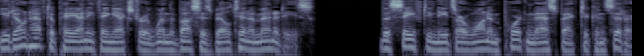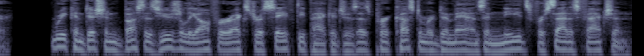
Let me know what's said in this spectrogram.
you don't have to pay anything extra when the bus has built-in amenities. The safety needs are one important aspect to consider. Reconditioned buses usually offer extra safety packages as per customer demands and needs for satisfaction.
